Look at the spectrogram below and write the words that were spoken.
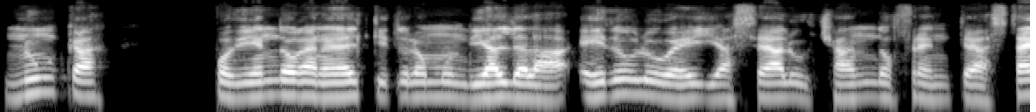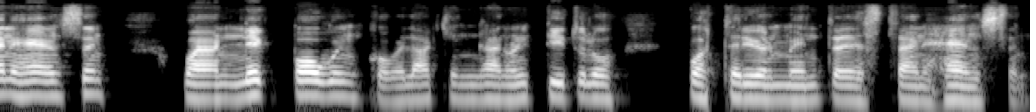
nunca pudiendo ganar el título mundial de la AWA, ya sea luchando frente a Stan Hansen o a Nick Bowenko, ¿verdad? quien ganó el título posteriormente de Stan Hansen.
